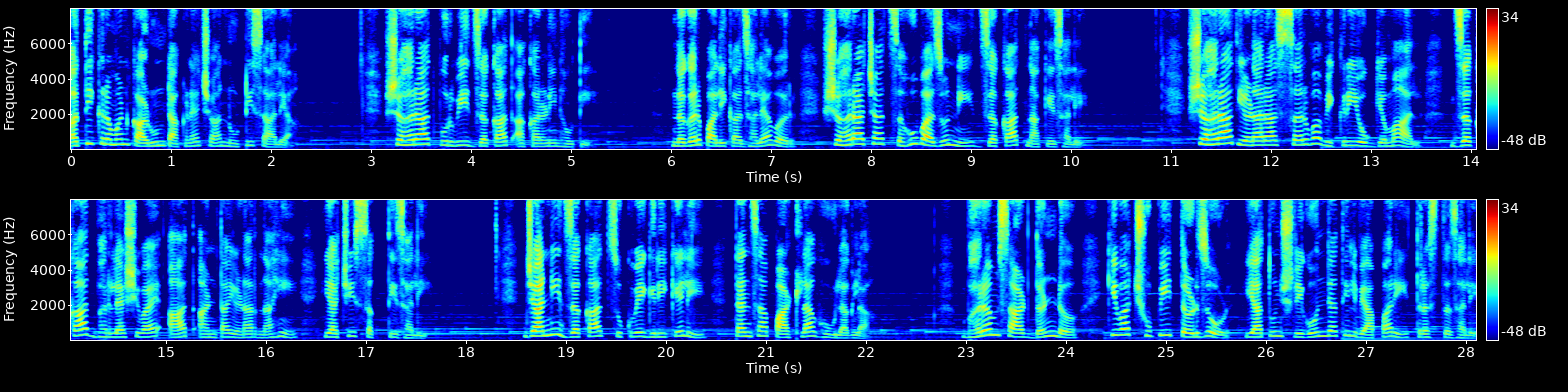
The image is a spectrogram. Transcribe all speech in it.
अतिक्रमण काढून टाकण्याच्या नोटिसा आल्या. शहरात पूर्वी जकात आकारणी नव्हती. नगरपालिका झाल्यावर शहराच्या चहूबाजूंनी जकात नाके झाले. शहरात येणारा सर्व विक्रीयोग्य माल जकात भरल्याशिवाय आत आणता येणार नाही याची सक्ती झाली. ज्यांनी जकात चुकवेगिरी केली त्यांचा पाठलाग होऊ लागला. भरमसाठ दंड किंवा छुपी तडजोड यातून श्रीगोंद्यातील व्यापारी त्रस्त झाले.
